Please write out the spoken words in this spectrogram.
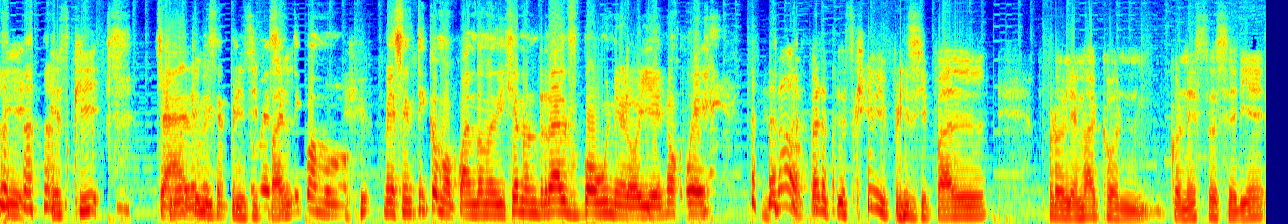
Eh, es que me, sentí, como me sentí como cuando me dijeron Ralph Boner, oye, no fue. No, espérate, es que mi principal problema con, con esta serie,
